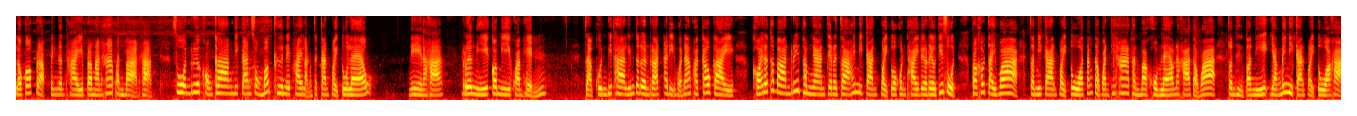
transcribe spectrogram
แล้วก็ปรับเป็นเงินไทยประมาณ 5,000 บาทค่ะ ส่วนเรือของกลางมีการส่งมอบคืนในภายหลังจากการปล่อยตัวแล้ว นี่นะคะ เรื่องนี้ก็มีความเห็น จากคุณพิธาลิมเจริญรัตอดีตหัวหน้าพักเก้าไกล ขอให้รัฐบาลรีบทำงานเจรจาให้มีการปล่อยตัวคนไทยโดยเร็วที่สุด เพราะเข้าใจว่าจะมีการปล่อยตัวตั้งแต่วันที่ 5 ธันวาคมแล้วนะคะ แต่ว่าจนถึงตอนนี้ยังไม่มีการปล่อยตัวค่ะ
